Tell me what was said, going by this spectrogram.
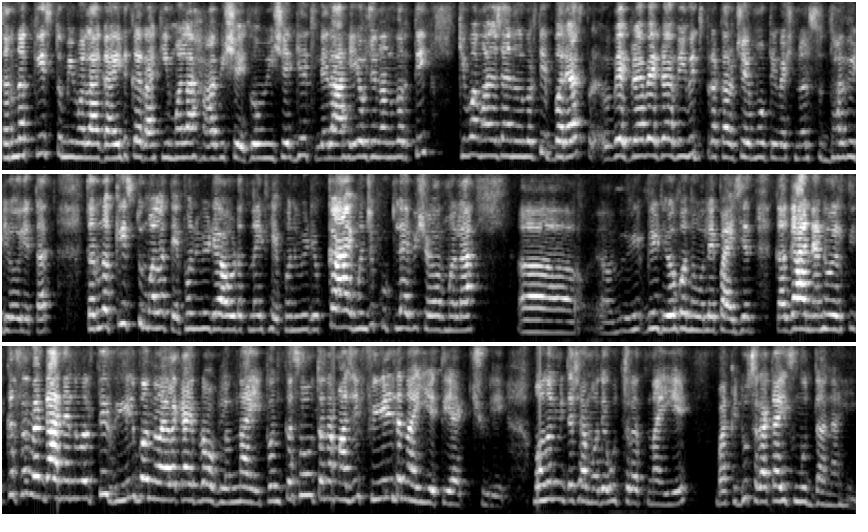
तर नक्कीच तुम्ही मला गाईड करा की मला हा विषय जो विषय घेतलेला आहे योजनांवरती किंवा माझ्या चॅनलवरती बऱ्याच वेगळ्या वेगळ्या विविध प्रकारचे मोटिवेशनल सुद्धा व्हिडिओ येतात. तर नक्कीच तुम्हाला ते पण व्हिडिओ आवडत नाहीत हे पण व्हिडिओ काय म्हणजे कुठल्या विषयावर मला व्हिडिओ बनवले पाहिजेत. का गाण्यांवरती कसं ना गाण्यांवरती रील बनवायला काही प्रॉब्लेम नाही पण कसं होतं ना माझी फील्ड नाहीये ती ऍक्च्युली म्हणून मी त्याच्यामध्ये उतरत नाहीये. बाकी दुसरा काहीच मुद्दा नाही.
